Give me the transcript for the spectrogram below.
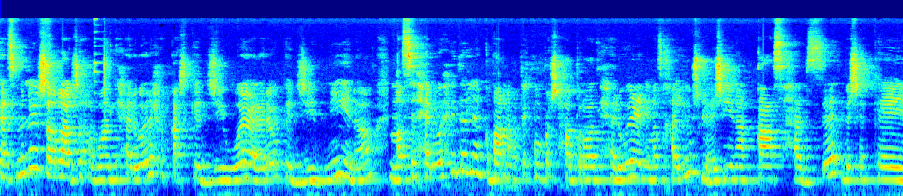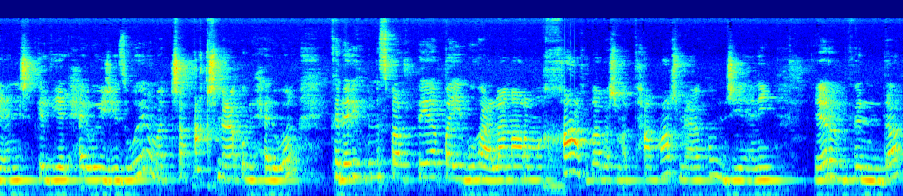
كنتمنى إن شاء الله تجربوا هذه الحلوى لحقاش كتجي واعرة وكتجي بنينة. النصيحة الوحيدة اللي نقدر نعطيكم باش تحضروا هذه الحلوى يعني ما تخليوش العجينة قاصحة بزاف باش هكا يعني الشكل ديال الحلوى يجي زوين وما تشققش معكم الحلوى. كذلك بالنسبة للطياب طيبوها على نار منخفضه باش ما تحمرش معكم تجي يعني غير مفندة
